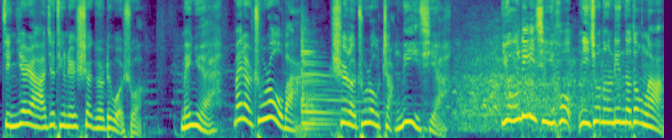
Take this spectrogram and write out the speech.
紧接着啊，就听这帅哥对我说：“美女，买点猪肉吧，吃了猪肉长力气啊。”有力气以后，你就能拎得动了。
